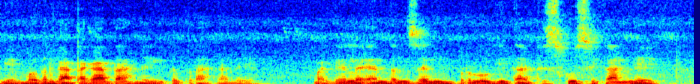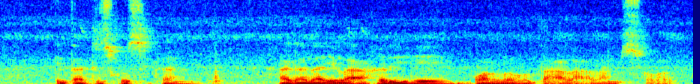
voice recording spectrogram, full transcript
nggih mboten kata-kata niki keterangan ya. Bagi lek enten sing perlu kita diskusikan nggih kita diskusikan. Ada ila akhirih wallahu taala alam sholat.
